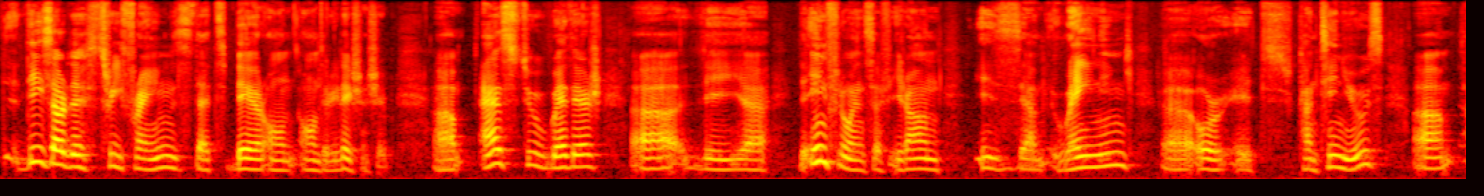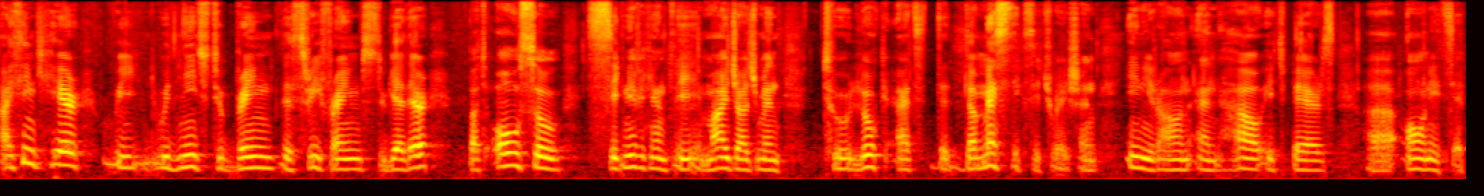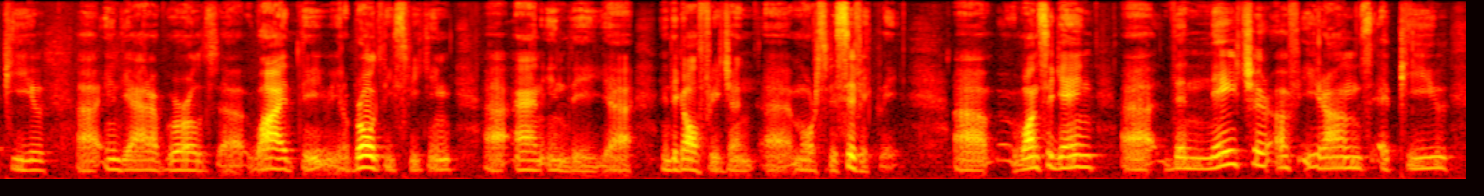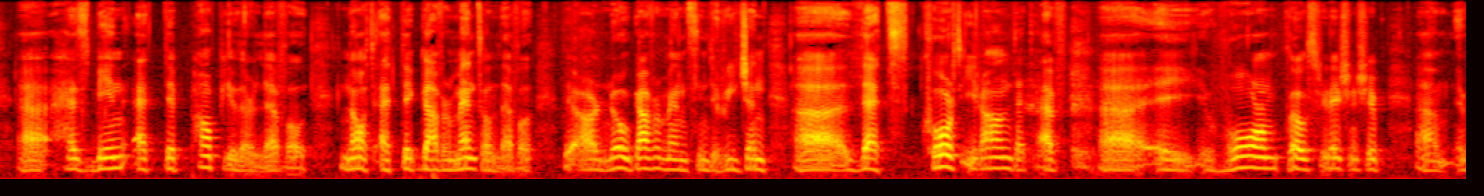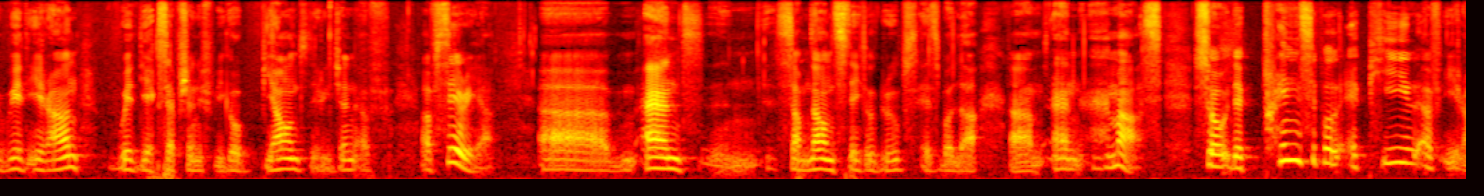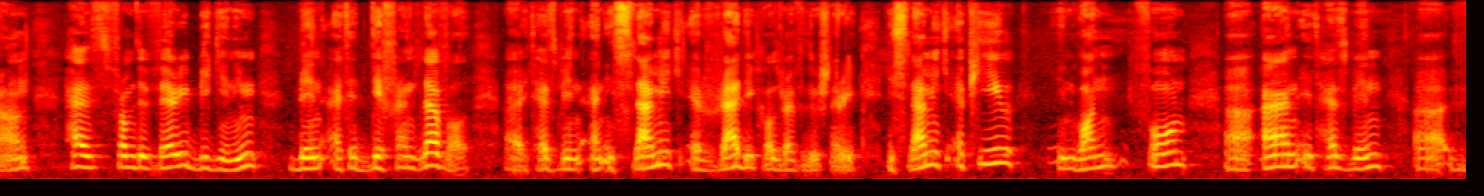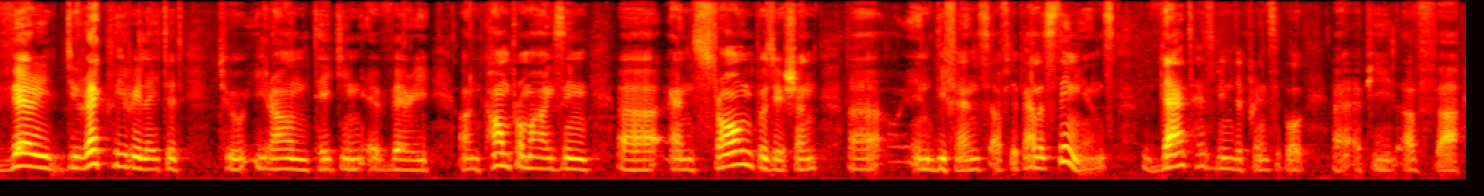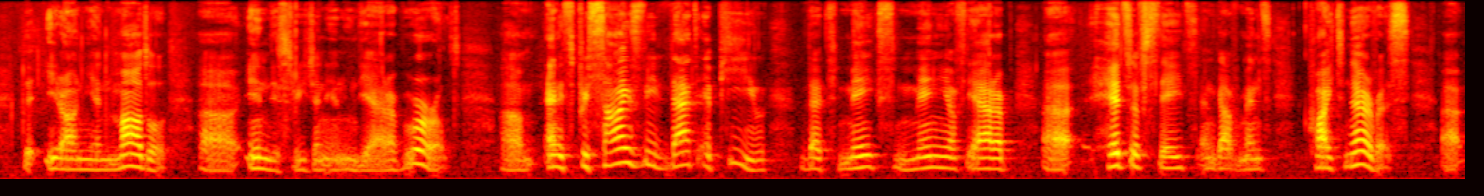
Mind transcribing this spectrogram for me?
th these are the three frames that bear on, on the relationship. Um, as to whether uh, the, uh, the influence of Iran is um, waning uh, or it continues. Um, I think here we would need to bring the three frames together, but also significantly, in my judgment, to look at the domestic situation in Iran and how it bears uh, on its appeal uh, in the Arab world uh, widely, you know, broadly speaking, uh, and in the, uh, in the Gulf region more specifically. Uh, once again, uh, the nature of Iran's appeal uh, has been at the popular level, not at the governmental level. There are no governments in the region that court Iran, that have a warm, close relationship um, with Iran, with the exception, if we go beyond the region, of, of Syria. Um, and um, some non-statal groups, Hezbollah um, and Hamas. So the principal appeal of Iran has, from the very beginning, been at a different level. Uh, it has been an Islamic, a radical revolutionary Islamic appeal in one form, uh, and it has been uh, very directly related to Iran taking a very uncompromising uh, and strong position uh, in defense of the Palestinians. That has been the principal uh, appeal of uh, the Iranian model uh, in this region and in the Arab world. Um, and it's precisely that appeal that makes many of the Arab uh, heads of states and governments quite nervous.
